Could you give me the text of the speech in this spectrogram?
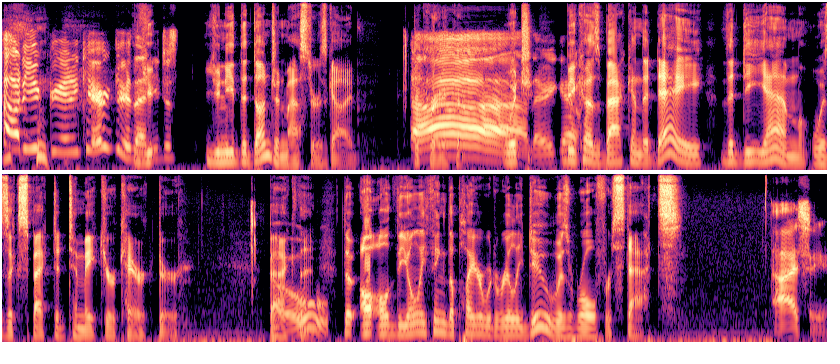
How do you create a character then? You- You, just You need the dungeon master's guide. to create a ah, character, which there you go. because back in the day, the DM was expected to make your character. Back Oh. then, the all- the only thing the player would really do was roll for stats. I see.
